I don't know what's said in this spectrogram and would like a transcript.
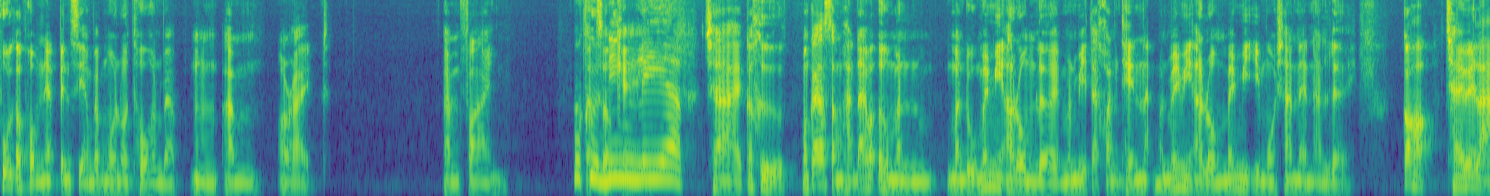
พูดกับผมเนี่ยเป็นเสียงแบบโมโนโทนแบบอืม I'm alright I'm fine ก็คือ That's นิ่ง okay เรียบ ใช่ ก็คือมันก็จะสัมผัสได้ว่าเออมันมันดูไม่มีอารมณ์เลย มันมีแต่คอนเทนต์อะมันไม่มีอารมณ์ไม่มีอิโมชันในนั้นเลย ก็ใช้เวลา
